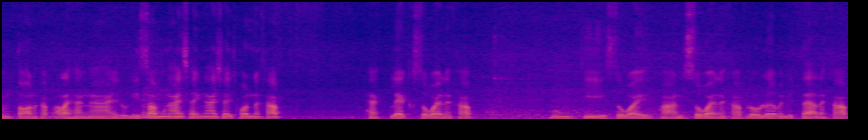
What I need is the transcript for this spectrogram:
3 ตอนนะครับ อะไรหาง่าย รุ่นนี้ซ่อมง่ายใช้ง่ายใช้ทนนะครับแท็กเหล็กสวยนะครับ บุ้งกีสวยผานสวยนะครับโรลเลอร์ไม่มีแตกนะครับ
